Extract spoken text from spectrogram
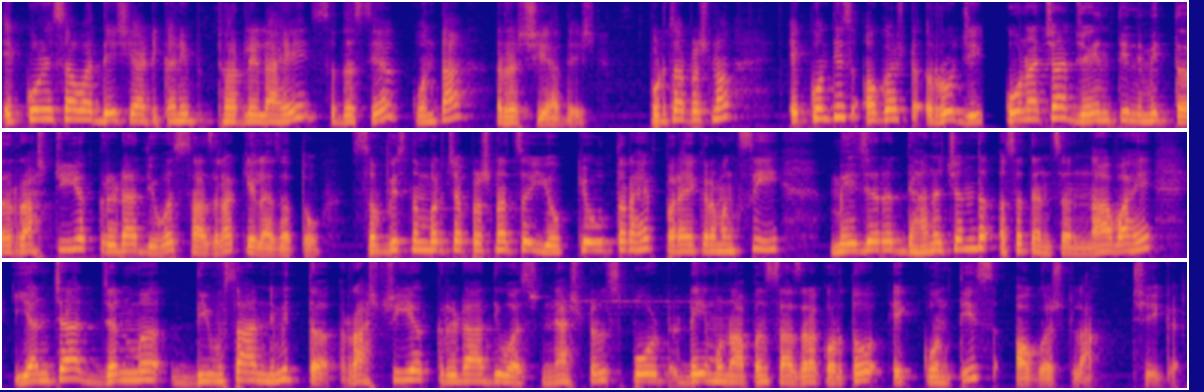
एकोणीसावा देश या ठिकाणी ठरलेला आहे सदस्य कोणता? रशिया देश. पुढचा प्रश्न एकोणतीस ऑगस्ट रोजी कोणाच्या जयंतीनिमित्त राष्ट्रीय क्रीडा दिवस साजरा केला जातो? सव्वीस नंबरच्या प्रश्नाचं योग्य उत्तर आहे पर्याय क्रमांक सी मेजर ध्यानचंद असं त्यांचं नाव आहे. यांच्या जन्म दिवसानिमित्त राष्ट्रीय क्रीडा दिवस नॅशनल स्पोर्ट डे म्हणून आपण साजरा करतो एकोणतीस ऑगस्टला. ठीक आहे.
